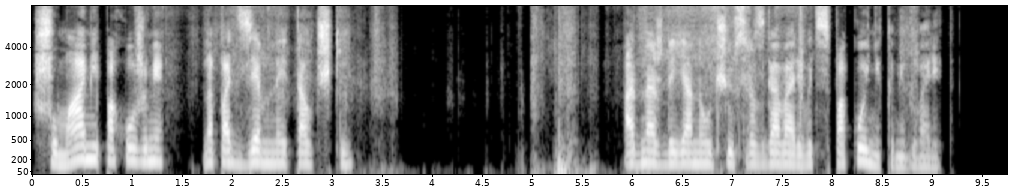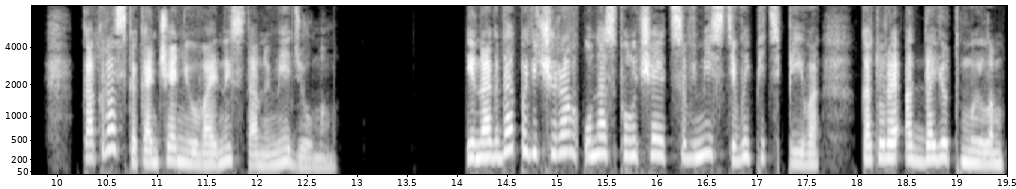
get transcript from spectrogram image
шумами, похожими на подземные толчки. «Однажды я научусь разговаривать с покойниками», — говорит. «Как раз к окончанию войны стану медиумом. Иногда по вечерам у нас получается вместе выпить пиво, которое отдает мылом.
